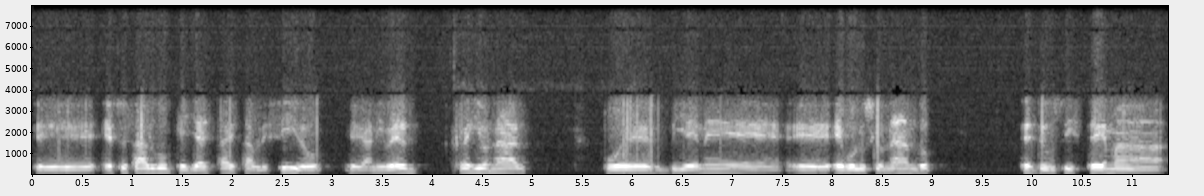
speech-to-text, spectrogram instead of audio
eh, eso es algo que ya está establecido eh, a nivel regional, pues viene evolucionando desde un sistema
